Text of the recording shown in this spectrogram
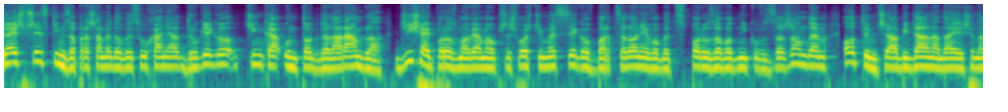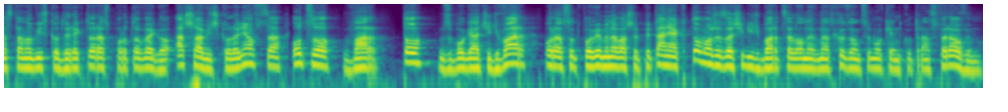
Cześć wszystkim, zapraszamy do wysłuchania drugiego odcinka Un Talk de la Rambla. Dzisiaj porozmawiamy o przyszłości Messiego w Barcelonie wobec sporu zawodników z zarządem, o tym czy Abidal nadaje się na stanowisko dyrektora sportowego, a Xavi szkoleniowca, o co warto wzbogacić VAR oraz odpowiemy na Wasze pytania, kto może zasilić Barcelonę w nadchodzącym okienku transferowym.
